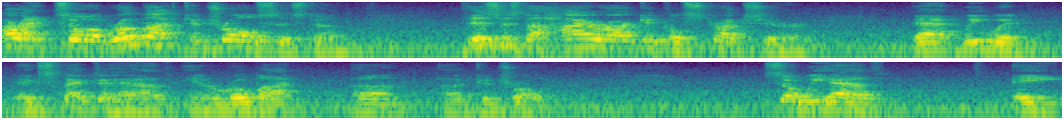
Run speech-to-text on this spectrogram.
All right, so a robot control system, this is the hierarchical structure that we would expect to have in a robot uh, uh, controller. So we have a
